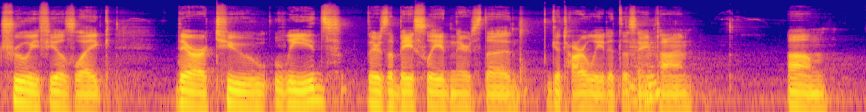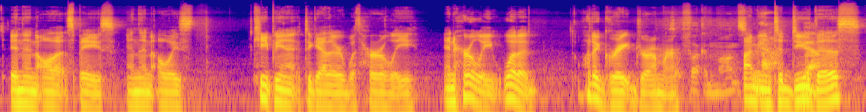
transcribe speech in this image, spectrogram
truly feels like there are two leads. There's a bass lead and there's the guitar lead at the same time. Um, and then all that space, and then always keeping it together with Hurley. And Hurley, what a what a great drummer. A fucking monster. I mean, to do yeah. this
